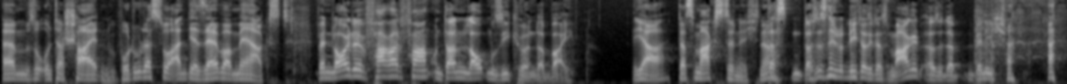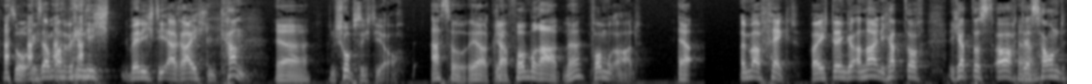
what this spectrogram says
ähm, so unterscheiden, wo du das so an dir selber merkst? Wenn Leute Fahrrad fahren und dann laut Musik hören dabei. Ja, das magst du nicht, ne? Das, das ist nicht, nicht, dass ich das mag. Also da, wenn ich, so, ich sag mal, wenn ich, wenn ich die erreichen kann, ja. dann schubse ich die auch. Ach so, ja, klar, Ja. vom Rad, ne? Vom Rad. Ja. Im Affekt, weil ich denke, ah nein, ich hab doch, ich hab das, ach, der Sound,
